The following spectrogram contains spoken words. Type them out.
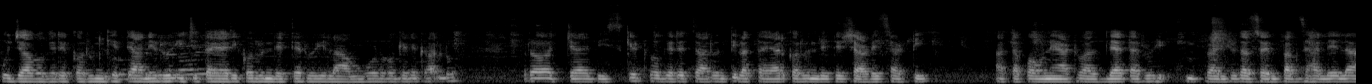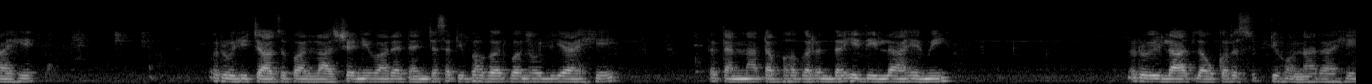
पूजा वगैरे करून घेते आणि रुईची तयारी करून देते. रुईला आंघोळ वगैरे घालून रस चाय बिस्किट वगैरे चारून तिला तयार करून देते शाळेसाठी. आता पावणे आठ वाजले आता रुही प्रांजूचा स्वयंपाक झालेला आहे. रुहीच्या आजोबाला शनिवार आहे. त्यांच्यासाठी भगर बनवली आहे. तर त्यांना आता भगर दही दिलं आहे मी. रुईला आज लवकरच सुट्टी होणार आहे.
